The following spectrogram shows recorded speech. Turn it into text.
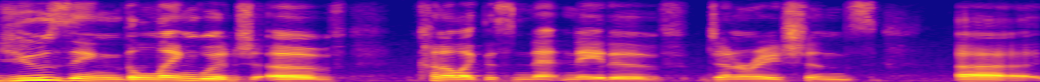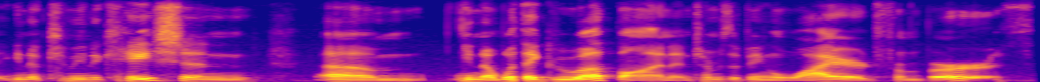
using the language of kind of like this net native generations uh, you know, communication, um, you know, what they grew up on in terms of being wired from birth,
